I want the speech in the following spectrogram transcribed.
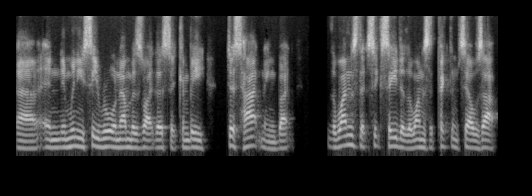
Uh, and, and when you see raw numbers like this, it can be disheartening. But the ones that succeed are the ones that pick themselves up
